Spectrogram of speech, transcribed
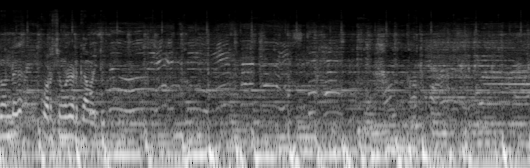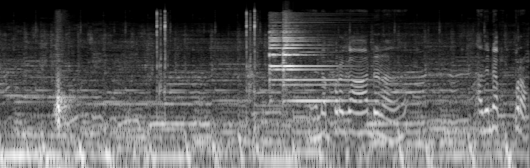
ആയിക്കൊണ്ട് കുറച്ചും കൂടി എടുക്കാൻ പറ്റും. അതിന്റെ അപ്പുറം ഗാർഡനാണ് അതിന്റെ അപ്പുറം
